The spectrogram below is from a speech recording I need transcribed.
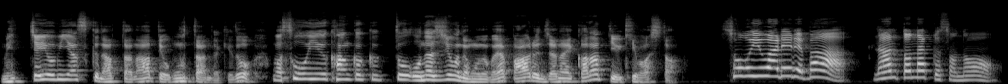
めっちゃ読みやすくなったなって思ったんだけど、まあそういう感覚と同じようなものがやっぱあるんじゃないかなっていう気はした。そう言われれば、なんとなくその、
